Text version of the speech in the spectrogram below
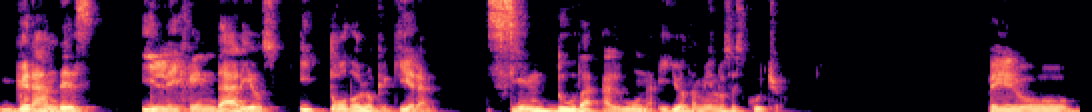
Grandes y legendarios y todo lo que quieran, sin duda alguna. Y yo también los escucho. Pero,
